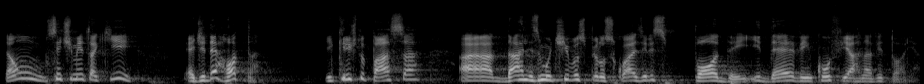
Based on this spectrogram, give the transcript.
Então, o sentimento aqui é de derrota. E Cristo passa a dar-lhes motivos pelos quais eles podem e devem confiar na vitória.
